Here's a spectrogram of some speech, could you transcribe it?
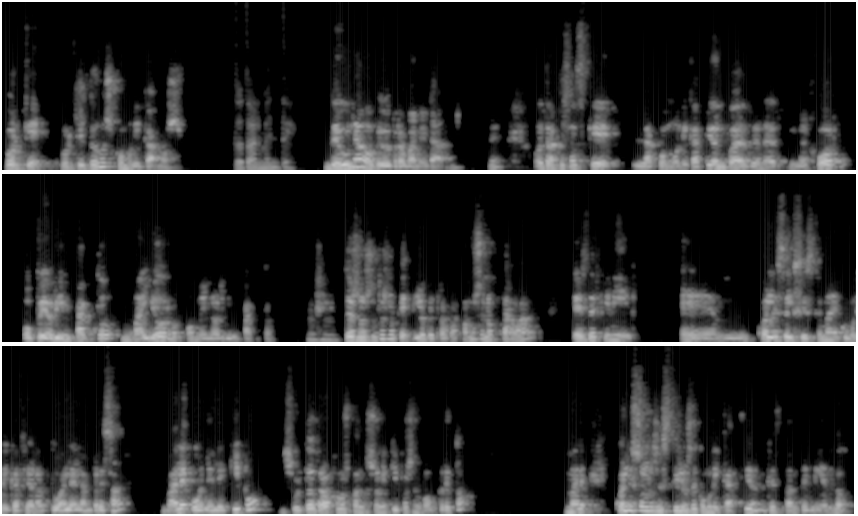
¿Por qué? Porque todos comunicamos. Totalmente. De una o de otra manera. ¿eh? Otra cosa es que la comunicación pueda tener mejor o peor impacto, mayor o menor impacto. Entonces, nosotros lo que, lo que trabajamos en Octava es definir em, cuál es el sistema de comunicación actual en la empresa, ¿vale? O en el equipo. Sobre todo trabajamos cuando son equipos en concreto, ¿vale? ¿Cuáles son los estilos de comunicación que están teniendo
